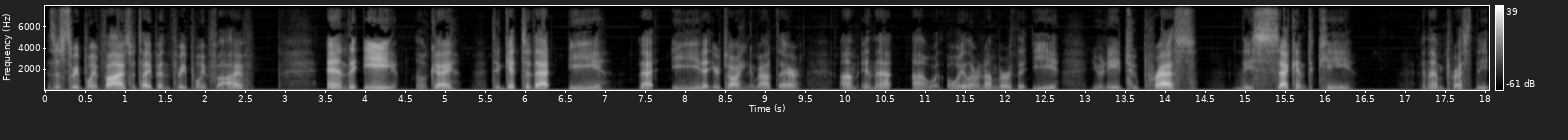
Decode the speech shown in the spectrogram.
this is 3.5, so type in 3.5. And the e, okay, to get to that e, that e that you're talking about there, um, in that uh, with Euler number, the e, you need to press the second key and then press the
